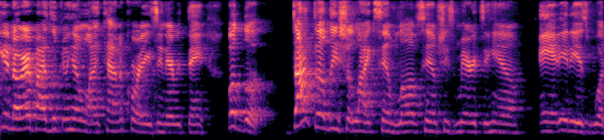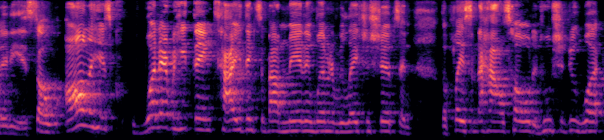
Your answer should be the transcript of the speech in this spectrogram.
you know, everybody's looking at him like kind of crazy and everything. But look, Dr. Alicia likes him, loves him. She's married to him and it is what it is. So all of his whatever he thinks, how he thinks about men and women relationships and the place in the household and who should do what,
